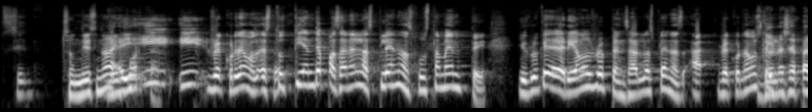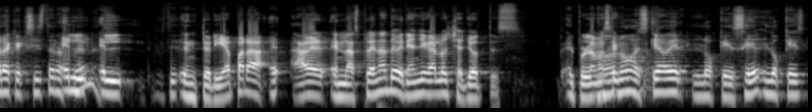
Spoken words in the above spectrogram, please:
sí, Son 19. No y, y- y recordemos, esto tiende a pasar en las plenas, justamente. Yo creo que deberíamos repensar las plenas. Ah, recordemos que Yo no sé para qué existen las el, plenas. el- en teoría para... eh, A ver, en las plenas deberían llegar los chayotes. El problema es No, que... no, es que a ver, lo que sé, lo que es,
